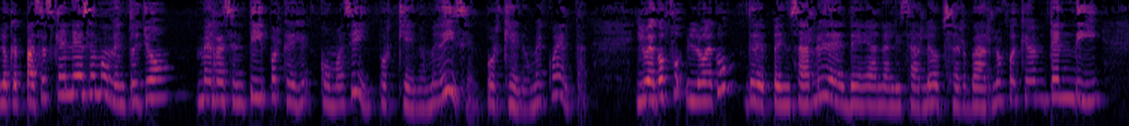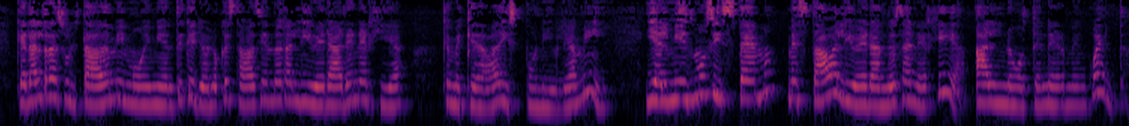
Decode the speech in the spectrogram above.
Lo que pasa es que en ese momento yo me resentí porque dije, ¿cómo así? ¿Por qué no me dicen? ¿Por qué no me cuentan? Luego, luego de pensarlo y de, analizarlo, de observarlo, fue que entendí que era el resultado de mi movimiento y que yo lo que estaba haciendo era liberar energía que me quedaba disponible a mí. Y el mismo sistema me estaba liberando esa energía al no tenerme en cuenta.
